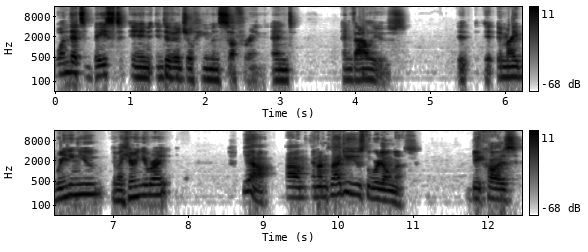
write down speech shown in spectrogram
one that's based in individual human suffering and and values. It, it, am I reading you? Am I hearing you right? Yeah, um, and I'm glad you used the word illness because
